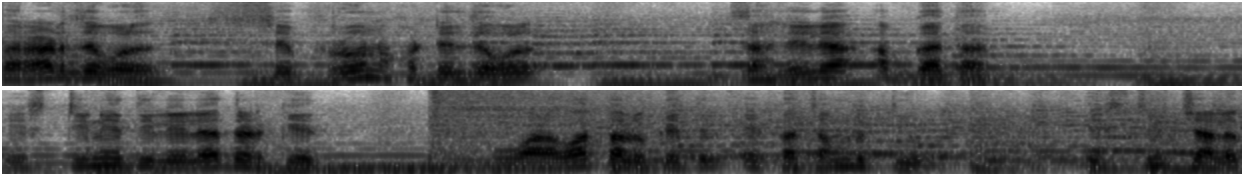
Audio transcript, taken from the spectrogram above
कराडजवळ सेफ्रोन हॉटेलजवळ झालेल्या अपघातात एस टीने दिलेल्या धडकेत वाळवा तालुक्यातील एकाचा मृत्यू एस टी चालक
